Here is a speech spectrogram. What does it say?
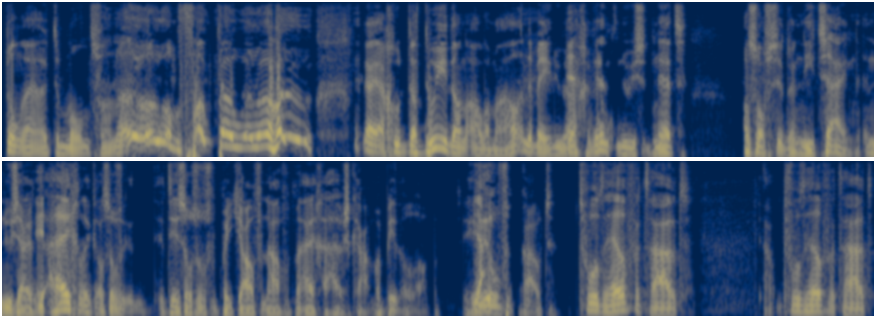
tongen uit de mond van oh, een foto. Nou ja, goed, dat doe je dan allemaal en daar ben je nu Ja. aan gewend. Nu is het net alsof ze er niet zijn. En nu zijn het Ja. eigenlijk alsof het is alsof ik met jou vanavond mijn eigen huiskamer binnenloop. Ja. Heel vertrouwd. Het voelt heel vertrouwd. Ja. Het voelt heel vertrouwd.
